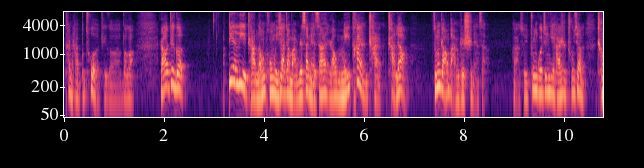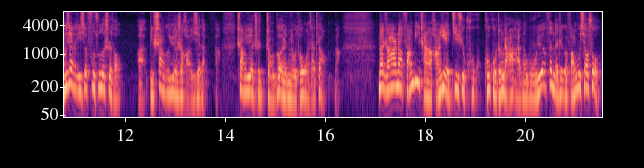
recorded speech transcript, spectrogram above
看着还不错这个报告。然后这个。电力产能同比下降百分之三点三，然后煤炭产产量增长百分之十点三，啊，所以中国经济还是出现了呈现了一些复苏的势头啊，比上个月是好一些的啊，上个月是整个扭头往下跳啊。那然而呢，房地产行业继续苦苦苦挣扎啊，那五月份的这个房屋销售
